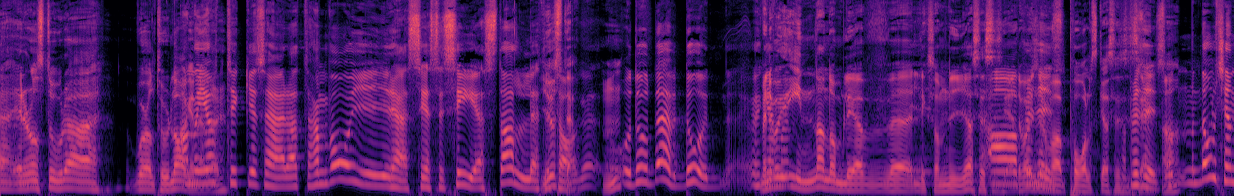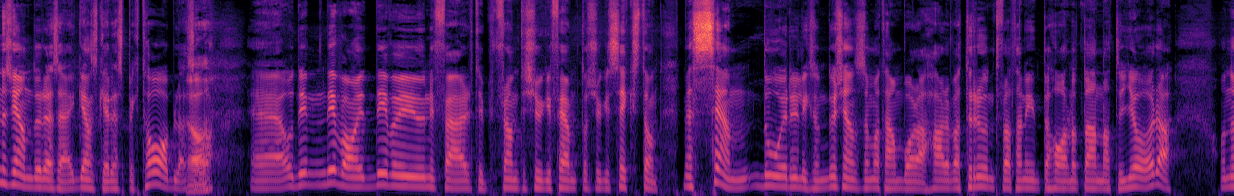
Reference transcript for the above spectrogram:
men- är det de stora World Ja, Tour-lagen men eller? jag tycker så här att han var ju i det här CCC-stallet ett tag. Mm. Och då, där, då... Men det var ju innan de blev eh, liksom nya CCC, Ja, det var ju när de var polska CCC. Ja, precis. Ja. Och, men de kändes ju ändå det så här, ganska respektabla så. Eh, och det, det, var, det var ju ungefär typ fram till 2015-2016. Men sen, då är det liksom, då känns det som att han bara harvat runt för att han inte har något annat att göra. Och nu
